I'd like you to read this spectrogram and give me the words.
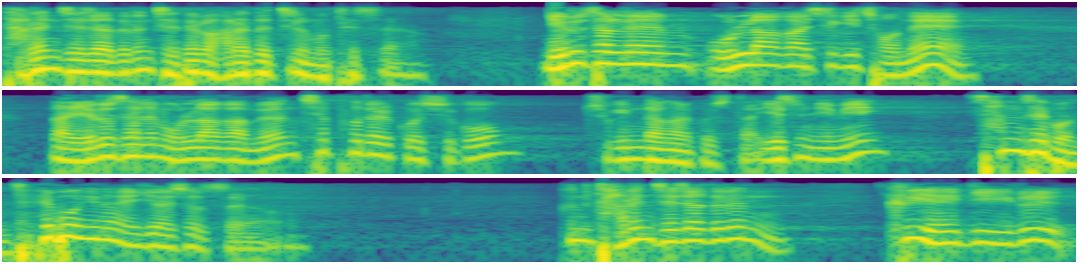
다른 제자들은 제대로 알아듣지를 못했어요. 예루살렘 올라가시기 전에 나 예루살렘 올라가면 체포될 것이고 죽임당할 것이다. 예수님이 3, 세 번 3번이나 얘기하셨어요. 근데 다른 제자들은 그 얘기를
